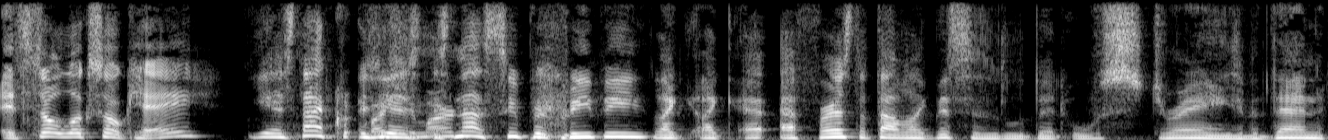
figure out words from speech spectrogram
it still looks okay. Yeah, it's not cr- yeah, it's, it's not super creepy. Like like at, at first I thought like this is a little bit strange, but then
